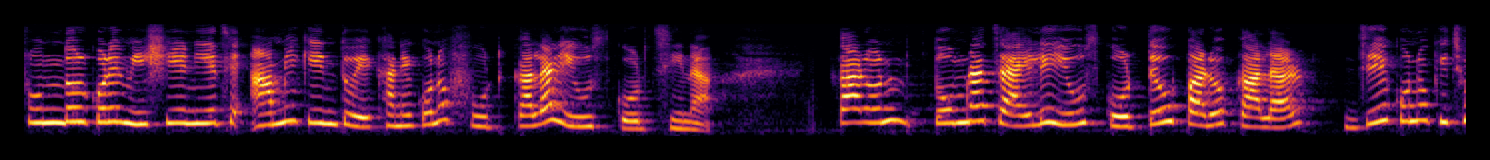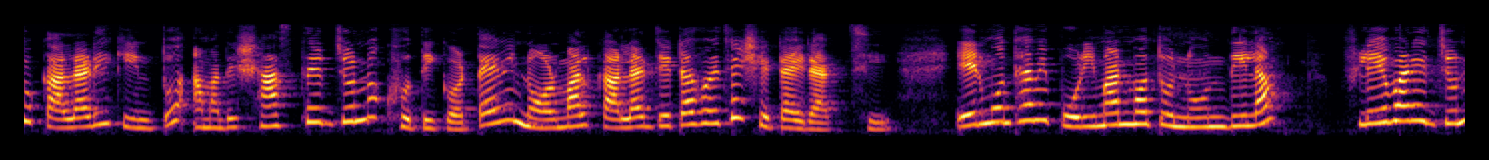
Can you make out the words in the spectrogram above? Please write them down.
সুন্দর করে মিশিয়ে নিয়েছে। আমি কিন্তু এখানে কোনো ফুড কালার ইউজ করছি না। কারণ তোমরা চাইলে ইউজ করতেও পারো কালার যে কোনো কিছু কালারই কিন্তু আমাদের স্বাস্থ্যের জন্য ক্ষতিকর। তাই আমি নর্মাল কালার যেটা হয়েছে সেটাই রাখছি। এর মধ্যে আমি পরিমাণ মতো নুন দিলাম। ফ্লেভারের জন্য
